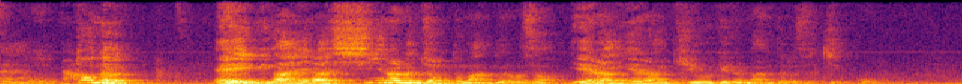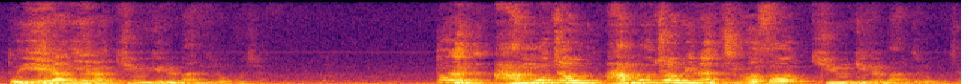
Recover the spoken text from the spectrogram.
맞습니다. 또는 A, B가 아니라 C라는 점도 만들어서 얘랑 얘랑 기울기를 만들어서 찍고 또 얘랑 얘랑 기울기를 만들어 보자. 또는 아무 점 아무 점이나 찍어서 기울기를 만들어 보자.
